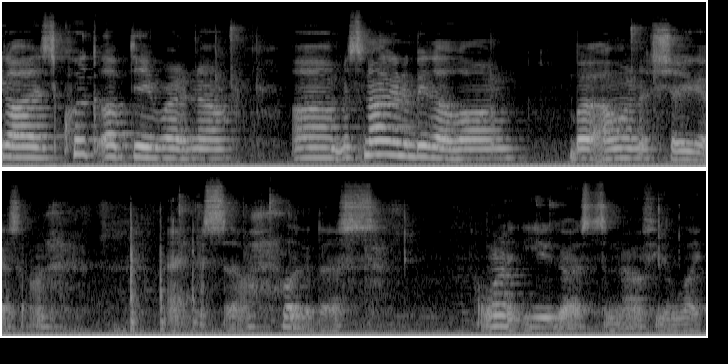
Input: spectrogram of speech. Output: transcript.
guys, quick update right now. Um, it's not gonna be that long, but I want to show you guys something. Alright, so look at this. I want you guys to know if you like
